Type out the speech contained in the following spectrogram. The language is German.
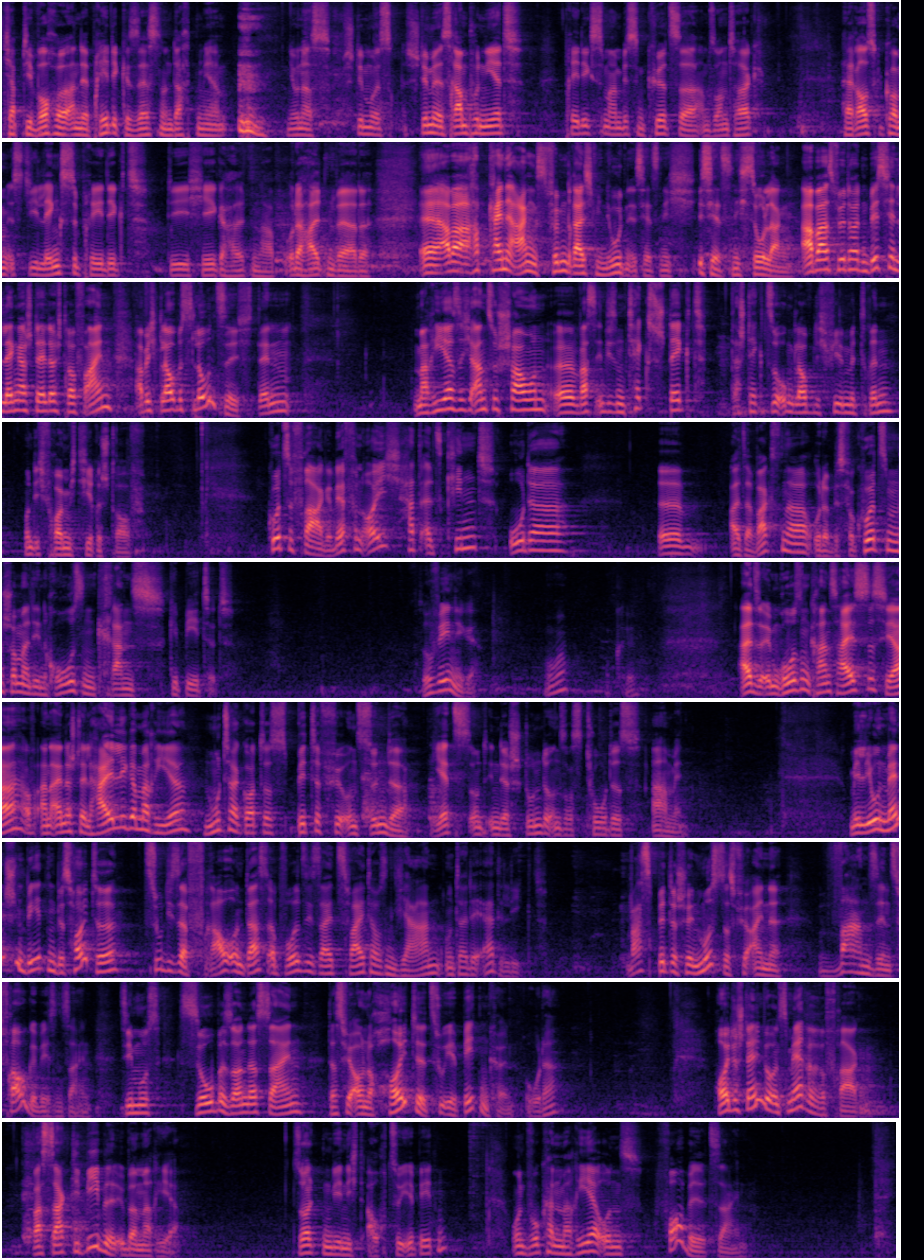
Ich habe die Woche an der Predigt gesessen und dachte mir, Jonas, Stimme ist, Stimme ist ramponiert, predigst du mal ein bisschen kürzer am Sonntag. Herausgekommen ist die längste Predigt, die ich je gehalten habe oder halten werde. Äh, aber habt keine Angst, 35 Minuten ist jetzt, nicht, ist jetzt nicht so lang. Aber es wird heute ein bisschen länger, stellt euch darauf ein. Aber ich glaube, es lohnt sich, denn Maria sich anzuschauen, äh, was in diesem Text steckt, da steckt so unglaublich viel mit drin und ich freue mich tierisch drauf. Kurze Frage, wer von euch hat als Kind oder äh, als Erwachsener oder bis vor kurzem schon mal den Rosenkranz gebetet? So wenige. Oh, okay. Also im Rosenkranz heißt es ja an einer Stelle, Heilige Maria, Mutter Gottes, bitte für uns Sünder, jetzt und in der Stunde unseres Todes. Amen. Millionen Menschen beten bis heute zu dieser Frau und das, obwohl sie seit 2000 Jahren unter der Erde liegt. Was bitteschön muss das für eine Wahnsinnsfrau gewesen sein? Sie muss so besonders sein, dass wir auch noch heute zu ihr beten können, oder? Heute stellen wir uns mehrere Fragen. Was sagt die Bibel über Maria? Sollten wir nicht auch zu ihr beten? Und wo kann Maria uns Vorbild sein?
